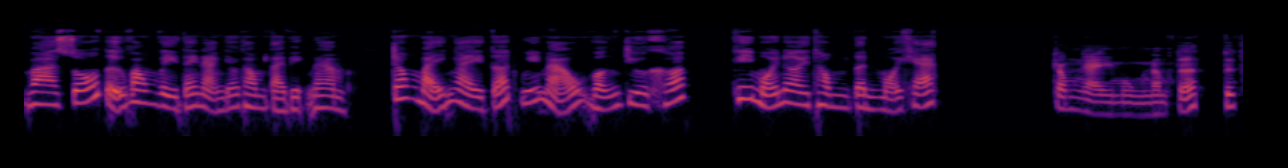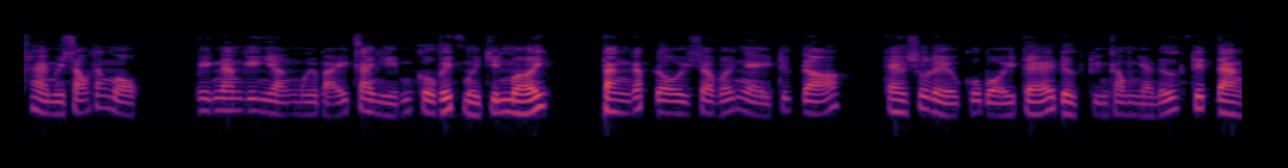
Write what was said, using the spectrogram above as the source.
và số tử vong vì tai nạn giao thông tại Việt Nam trong 7 ngày Tết Quý Mão vẫn chưa khớp khi mỗi nơi thông tin mỗi khác. Trong ngày mùng 5 Tết, tức 26 tháng 1, Việt Nam ghi nhận 17 ca nhiễm COVID-19 mới, tăng gấp đôi so với ngày trước đó, theo số liệu của Bộ Y tế được truyền thông nhà nước trích đăng.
